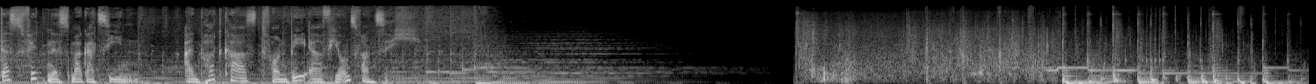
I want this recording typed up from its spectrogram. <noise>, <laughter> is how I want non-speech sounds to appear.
Das Fitnessmagazin, ein Podcast von BR24.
